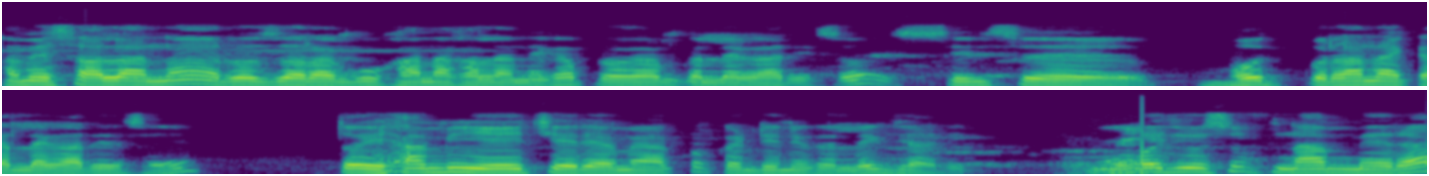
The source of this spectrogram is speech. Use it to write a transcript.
ہمیں سالانہ روزانہ کو کھانا کھلانے کا پروگرام کر لگا رہی سو سنس بہت پرانا کر لگا رہے سو تو یہاں بھی یہ ایریا میں آپ کو کنٹینیو کر لے جا رہی۔ محمد یوسف نام میرا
